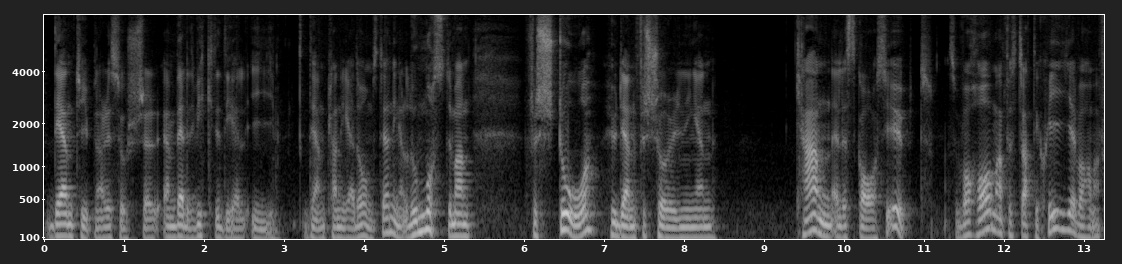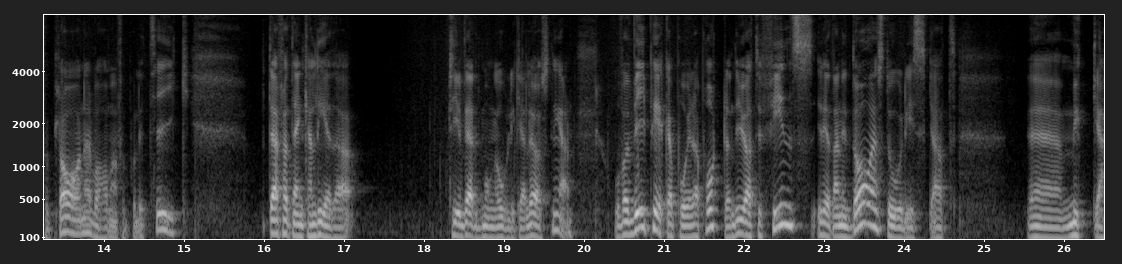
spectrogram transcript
den typen av resurser en väldigt viktig del i den planerade omställningen. Och då måste man förstå hur den försörjningen kan eller ska se ut. Alltså vad har man för strategier, vad har man för planer, vad har man för politik? Därför att den kan leda till väldigt många olika lösningar. Och vad vi pekar på i rapporten det är ju att det finns redan idag en stor risk att eh, mycket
